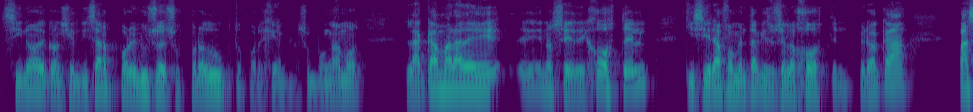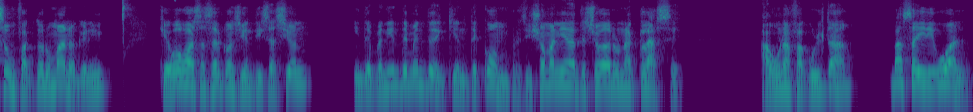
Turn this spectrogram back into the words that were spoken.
sino de concientizar por el uso de sus productos, por ejemplo. Supongamos la cámara de, eh, no sé, de hostel quisiera fomentar que se usen los hostels, pero acá pasa un factor humano que, que vos vas a hacer concientización independientemente de quién te compre. Si yo mañana te llevo a dar una clase a una facultad, vas a ir igual.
